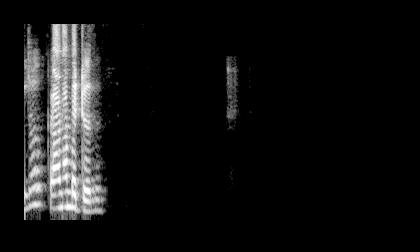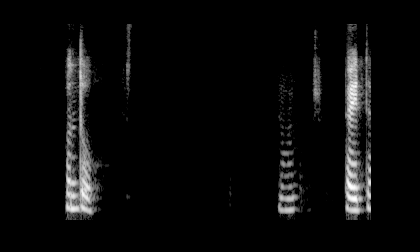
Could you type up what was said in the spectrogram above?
ഇതോ കാണാൻ പറ്റുമോ അത്? എന്തോ? ടൈറ്റ്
